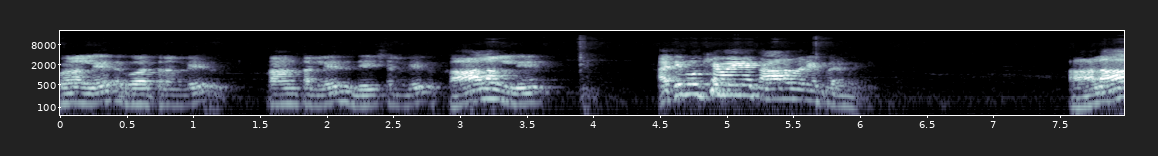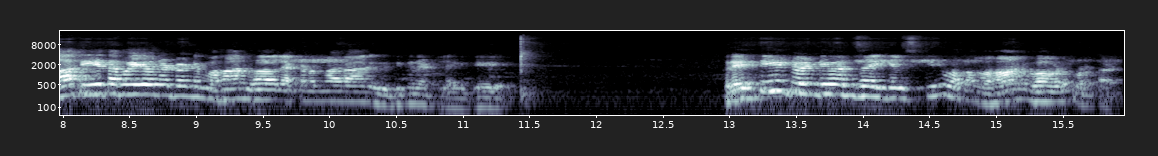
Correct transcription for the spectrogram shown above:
కులం లేదు గోత్రం లేదు. ప్రాంతం లేదు దేశం లేదు కాలం లేదు. అతి ముఖ్యమైన కాలం అనే పరిమితి. కాలాతీతమై ఉన్నటువంటి మహానుభావులు ఎక్కడున్నారా అని వెతికినట్లయితే ప్రతి ట్వంటీ వన్ సైకిల్స్కి ఒక మహానుభావుడు పుడతాడు.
